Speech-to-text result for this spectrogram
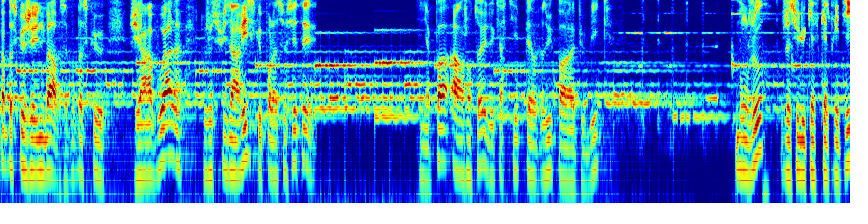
pas parce que j'ai une barbe, c'est pas parce que j'ai un voile que je suis un risque pour la société. Il n'y a pas à Argenteuil de quartier perdu par la République. Bonjour, je suis Lucas Caltriti.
